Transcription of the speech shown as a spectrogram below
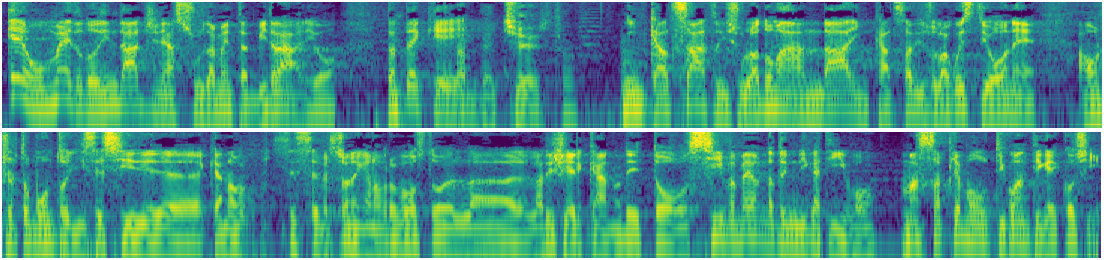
che è un metodo di indagine assolutamente arbitrario. Tant'è che Vabbè, certo. Incalzati sulla domanda, incalzati sulla questione, a un certo punto gli stessi eh, che hanno, stesse persone che hanno proposto il- la ricerca hanno detto sì, vabbè, è un dato indicativo, ma sappiamo tutti quanti che è così.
